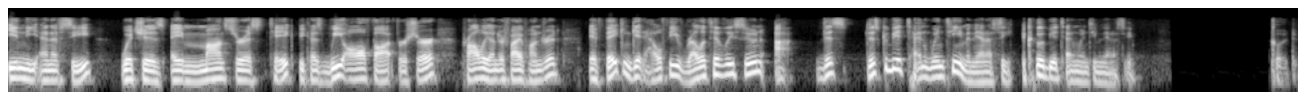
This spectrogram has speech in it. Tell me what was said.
in the NFC, which is a monstrous take because we all thought for sure probably under 500. If they can get healthy relatively soon, this this could be a 10 win team in the NFC. It could be a 10 win team in the NFC. Could.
